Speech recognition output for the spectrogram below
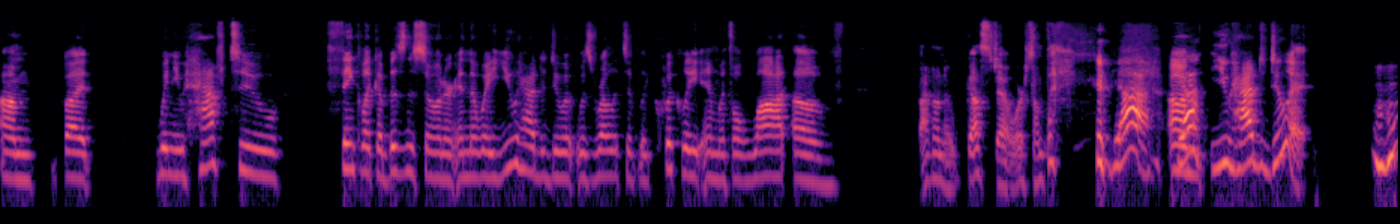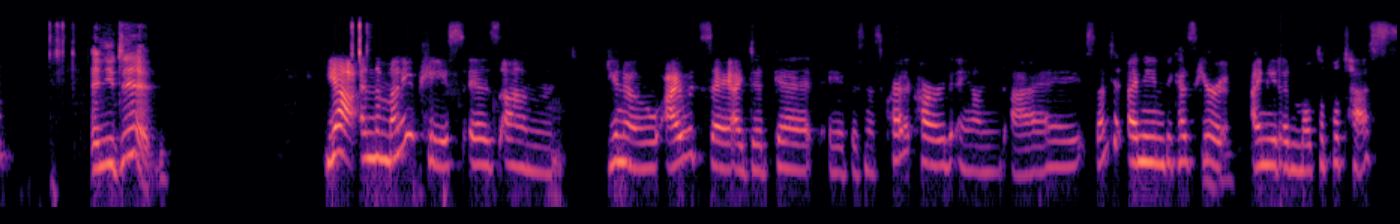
Um, but when you have to think like a business owner and the way you had to do it was relatively quickly and with a lot of i don't know gusto or something yeah, um, yeah. you had to do it mm-hmm. and you did yeah, and the money piece is, um, you know, I would say I did get a business credit card and I spent it. I mean, because here mm-hmm. I needed multiple tests.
